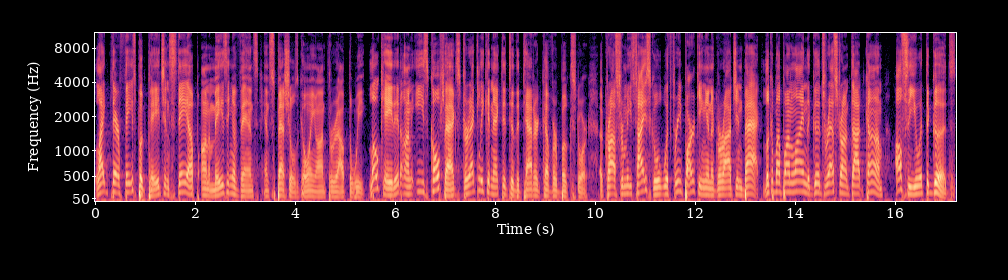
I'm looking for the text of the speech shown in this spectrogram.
Like their Facebook page and stay up on amazing events and specials going on throughout the week. Located on East Colfax, directly connected to the Tattered Cover Bookstore, across from East High School with free parking and a garage in back. Look them up online, thegoodsrestaurant.com. I'll see you at the Goods.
